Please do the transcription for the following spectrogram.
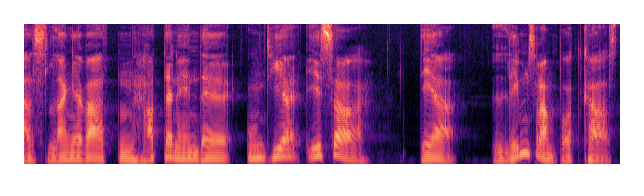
Das lange Warten hat ein Ende und hier ist er, der Lebensraum-Podcast.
